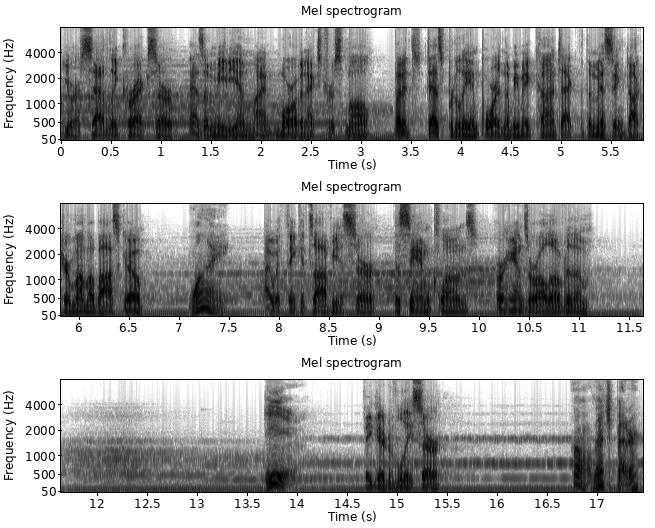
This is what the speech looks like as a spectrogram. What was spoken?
You are sadly correct, sir. As a medium, I'm more of an extra small. But it's desperately important that we make contact with the missing Dr. Mama Bosco. Why? I would think it's obvious, sir. The Sam clones. Her hands are all over them. Ew. Figuratively, sir. Oh, that's better.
